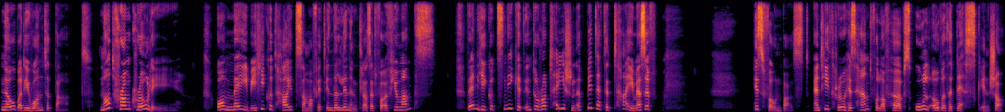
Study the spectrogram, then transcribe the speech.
Nobody wanted that. Not from Crowley. Or maybe he could hide some of it in the linen closet for a few months. Then he could sneak it into rotation a bit at a time, as if. His phone buzzed, and he threw his handful of herbs all over the desk in shock.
